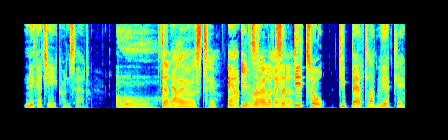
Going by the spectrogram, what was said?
Nick Jay-koncert. Oh. Den ja. var jeg også til Ja. i så, Royal Arena. Så de to, de battler virkelig.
